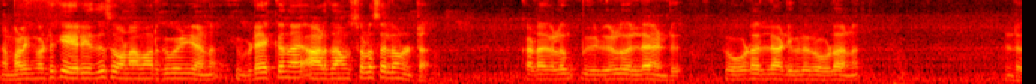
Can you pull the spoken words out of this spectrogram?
നമ്മളിങ്ങോട്ട് കയറിയത് സോണാമാർഗ് വഴിയാണ്. ഇവിടെയൊക്കെ ആൾ താമസമുള്ള സ്ഥലമാണ് കേട്ടോ കടകളും വീടുകളും എല്ലാം ഉണ്ട്. റോഡെല്ലാം അടിപൊളി റോഡാണ്. ഉണ്ട്.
